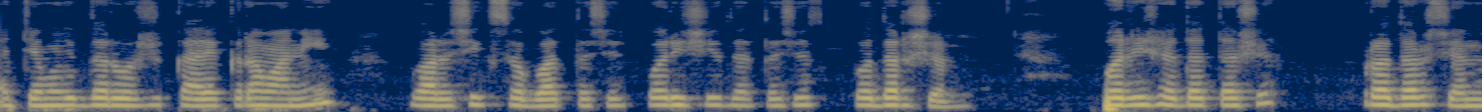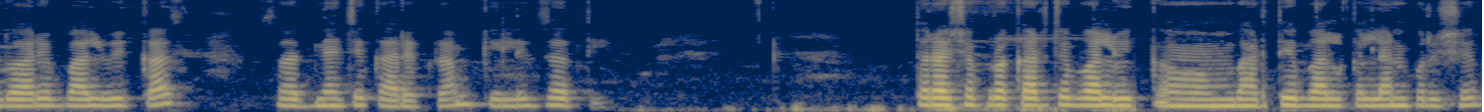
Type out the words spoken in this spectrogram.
याच्यामध्ये दरवर्षी कार्यक्रम आणि वार्षिक सभा तसेच परिषदा तसेच प्रदर्शन. परिषदा तसेच प्रदर्शनद्वारे बालविकास साधण्याचे कार्यक्रम केले जाते. तर अशा प्रकारचे बालविक भारतीय बालकल्याण परिषद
